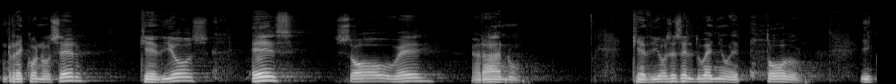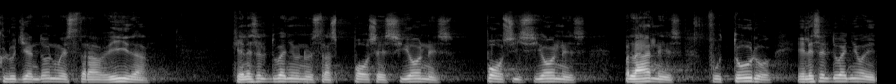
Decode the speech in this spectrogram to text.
Reconocer que Dios es soberano, que Dios es el dueño de todo, incluyendo nuestra vida, que Él es el dueño de nuestras posesiones, posiciones, planes, futuro, Él es el dueño de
